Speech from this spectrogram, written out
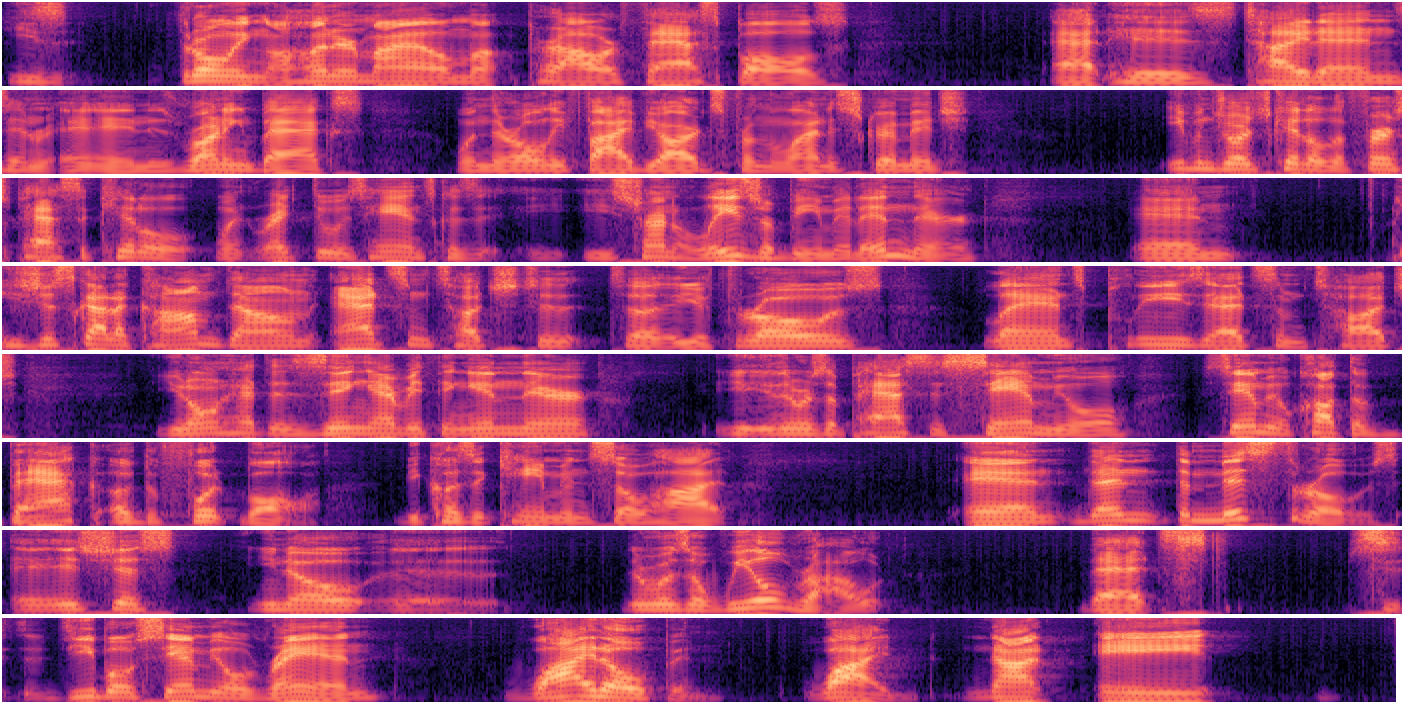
He's throwing 100 mile per hour fastballs at his tight ends and, and his running backs when they're only five yards from the line of scrimmage. Even George Kittle, the first pass of Kittle went right through his hands because he's trying to laser beam it in there. And he's just got to calm down, add some touch to, to your throws. Lance, please add some touch. You don't have to zing everything in there. There was a pass to Samuel. Samuel caught the back of the football because it came in so hot. And then the missed throws. It's just, you know, uh, there was a wheel route that Deebo Samuel ran wide open wide, not a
